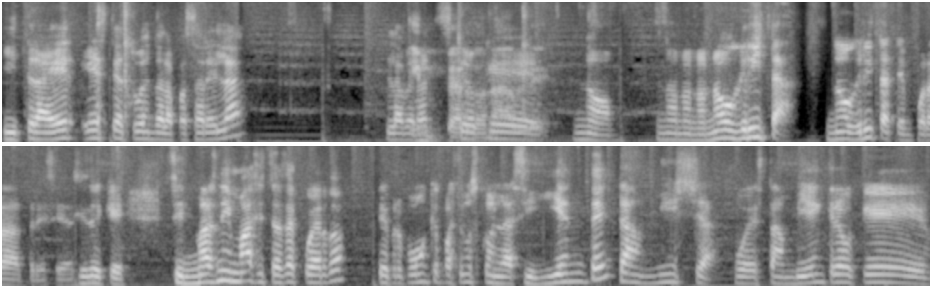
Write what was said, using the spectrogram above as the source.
y traer este atuendo a la pasarela, la verdad creo que no, no, no, no, no grita, no grita temporada 13. Así de que, sin más ni más, si estás de acuerdo, te propongo que pasemos con la siguiente, Tamisha. Pues también creo que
